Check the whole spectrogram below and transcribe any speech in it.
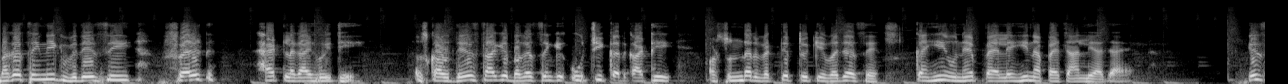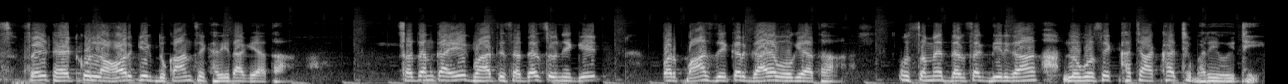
भगत सिंह ने एक विदेशी फेल्ट हैट लगाई हुई थी। उसका उद्देश्य था कि भगत सिंह की ऊँची कदकाठी और सुंदर व्यक्तित्व की वजह से कहीं उन्हें पहले ही न पहचान लिया जाए। इस फेल्ट हैट को लाहौर की एक दुकान से खरीदा गया था। सदन का एक भारतीय सदस्य उन्हें गेट पर पास देकर गायब हो गया था। उस समय दर्शक दीर्घा लोगों से खचाखच भरी हुई थी।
